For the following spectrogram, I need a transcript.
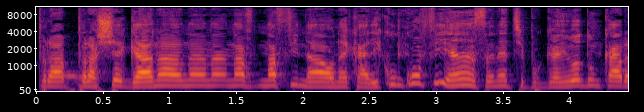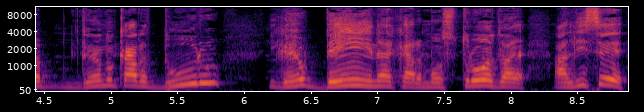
pra, pra chegar na, na, na, na final, né, cara? E com confiança, né? Tipo, ganhou de um cara, ganhou de um cara duro e ganhou bem, né, cara? Mostrou. Ali você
